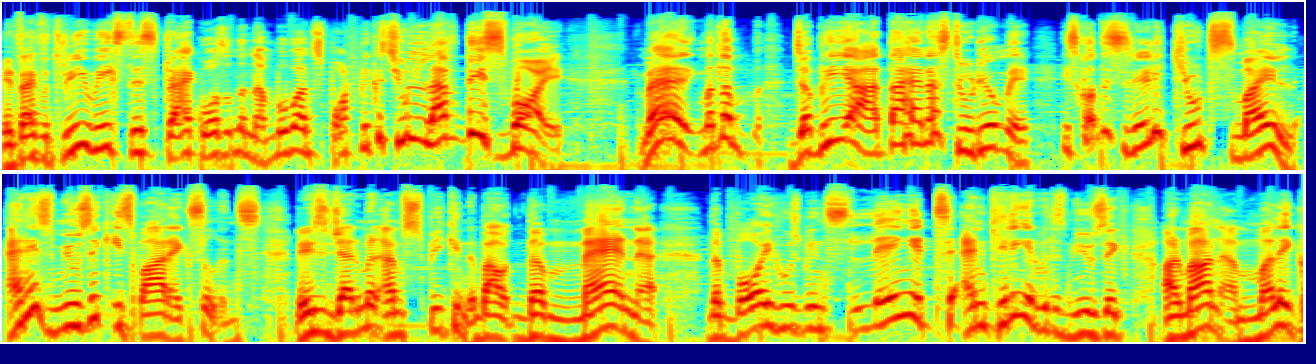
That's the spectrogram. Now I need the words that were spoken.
in fact for three weeks this track was on the number one spot because you love this boy मैं मतलब जब भी ये आता है ना स्टूडियो में इसको this really cute smile and his music is par excellence ladies gentleman I am speaking about the man the boy who's been slaying it and killing it with his music Armaan Malik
